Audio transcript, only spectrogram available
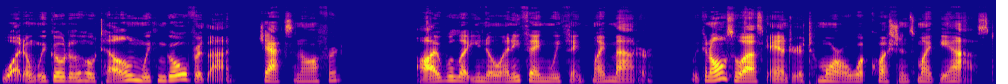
Why don't we go to the hotel and we can go over that? Jackson offered. I will let you know anything we think might matter. We can also ask Andrea tomorrow what questions might be asked.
